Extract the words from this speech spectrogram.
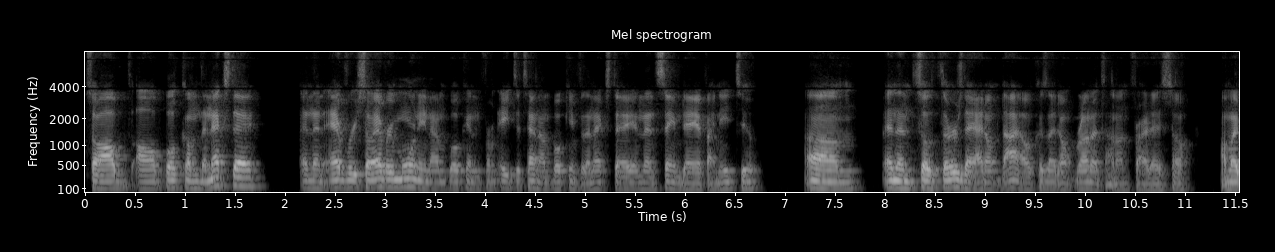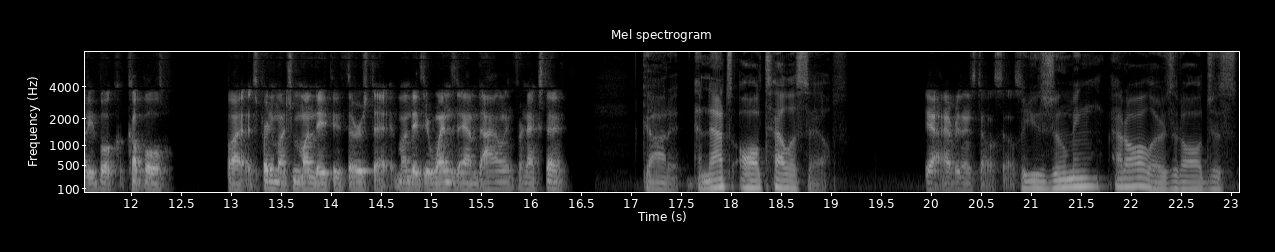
So I'll I'll book them the next day and then every so every morning I'm booking from eight to ten. I'm booking for the next day, and then same day if I need to. Um, and then so Thursday I don't dial because I don't run a ton on Friday, so I might be book a couple, but it's pretty much Monday through Thursday, Monday through Wednesday. I'm dialing for next day. Got it, and that's all telesales. Yeah, everything's telesales. Are you zooming at all, or is it all just?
